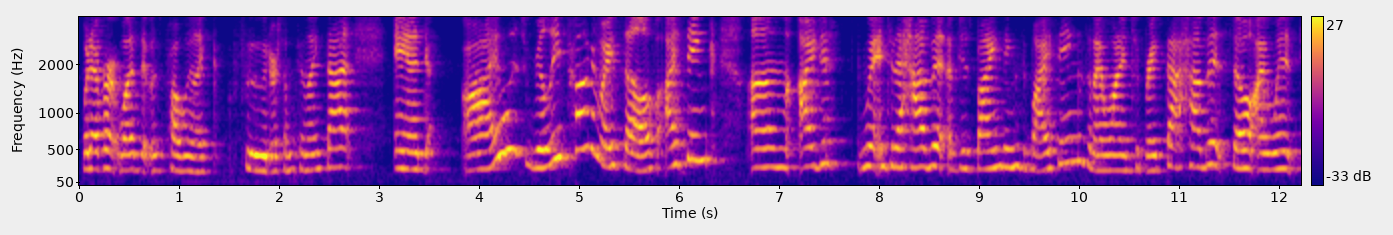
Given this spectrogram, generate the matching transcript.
whatever it was, it was probably like food or something like that. And I was really proud of myself. I think um, I just went into the habit of just buying things to buy things and I wanted to break that habit. So I went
